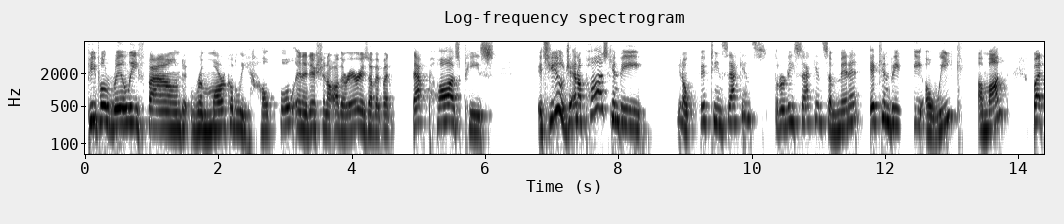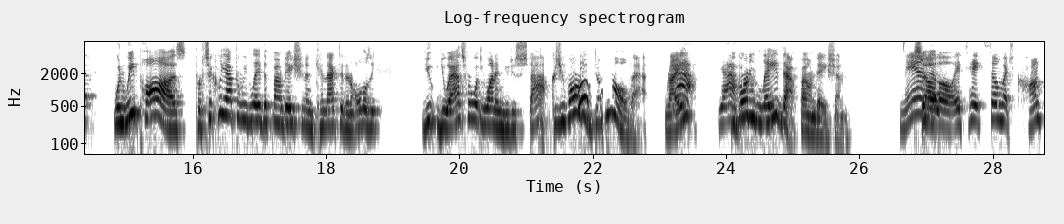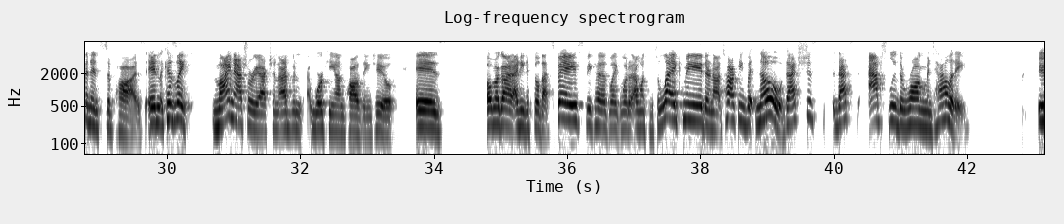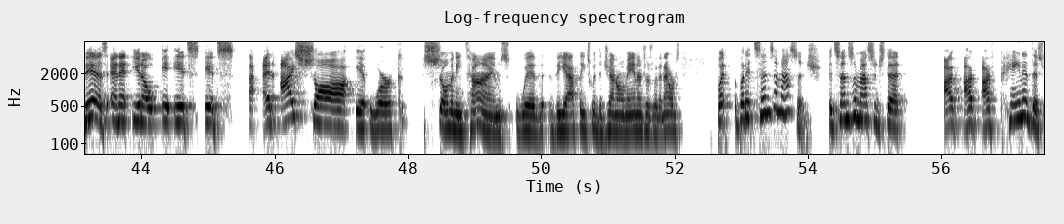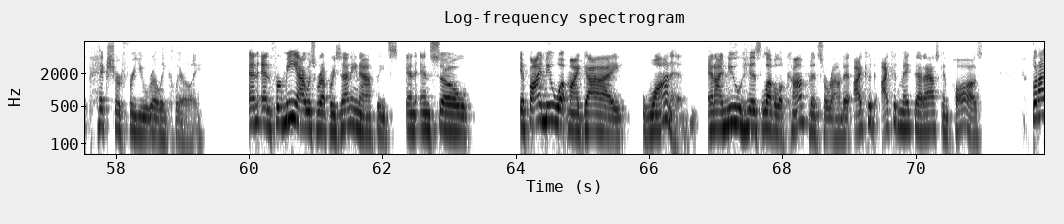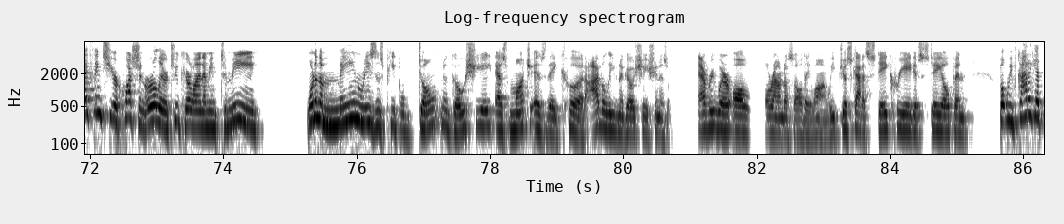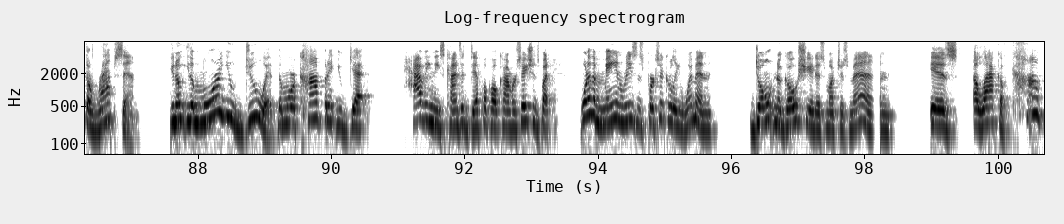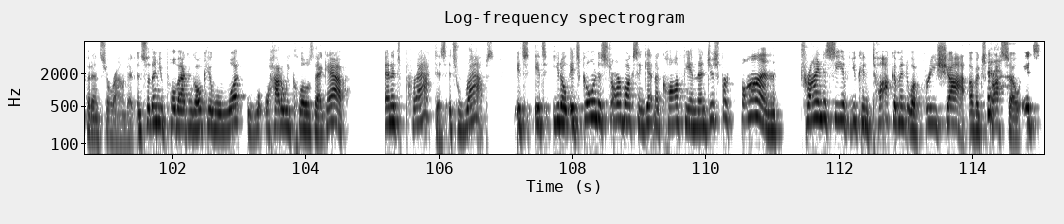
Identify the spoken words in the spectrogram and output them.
people really found remarkably helpful in addition to other areas of it. But that pause piece, it's huge. And a pause can be you know 15 seconds 30 seconds a minute. It can be a week a month. But when we pause particularly after we've laid the foundation and connected and all those you you ask for what you want and you just stop because you've already Woo! done all that right? yeah, yeah you've already laid that foundation. Man so, though, it takes so much confidence to pause. And because like my natural reaction i've been working on pausing too is oh my god i need to fill that space because like what i want them to like me. They're not talking. But no that's just that's absolutely the wrong mentality. It is. And it you know it, it's it's and i saw it work so many times with the athletes with the general managers with the networks. But but it sends a message. It sends a message that I've, I've I've painted this picture for you really clearly, and and for me, I was representing athletes, and and so if I knew what my guy wanted and I knew his level of confidence around it, I could I could make that ask and pause. But I think to your question earlier too, Caroline, I mean, to me, one of the main reasons people don't negotiate as much as they could, I believe negotiation is everywhere all around us all day long. We've just got to stay creative, stay open, but we've got to get the reps in. You know, the more you do it, the more confident you get having these kinds of difficult conversations. But one of the main reasons, particularly women, don't negotiate as much as men is a lack of confidence around it. And so then you pull back and go, okay, well, what, wh- how do we close that gap? And it's practice, it's reps, it's, it's, you know, it's going to Starbucks and getting a coffee and then just for fun, trying to see if you can talk them into a free shot of espresso. it's,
